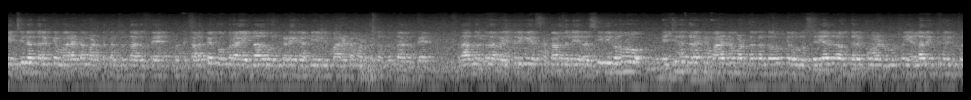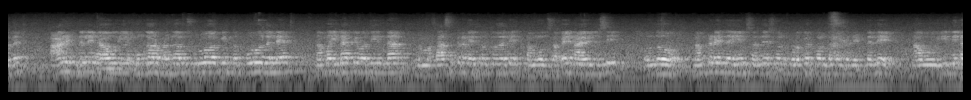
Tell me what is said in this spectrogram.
ಹೆಚ್ಚಿನ ದರಕ್ಕೆ ಮಾರಾಟ ಮಾಡ್ತಕ್ಕಂಥದ್ದಾಗುತ್ತೆ. ಮತ್ತೆ ಕಳಪೆ ಗೊಬ್ಬರ ಎಲ್ಲಾದರೂ ಒಂದು ಕಡೆಗೆ ಅಲ್ಲಿ ಇಲ್ಲಿ ಮಾರಾಟ ಮಾಡ್ತಕ್ಕಂಥದ್ದಾಗುತ್ತೆ. ಅದಾದ ನಂತರ ರೈತರಿಗೆ ಸಕಾಲದಲ್ಲಿ ರಸೀದಿಗಳು ಹೆಚ್ಚಿನ ದರಕ್ಕೆ ಮಾರಾಟ ಮಾಡ್ತಕ್ಕಂಥವ್ರು ಕೆಲವರು ಸರಿಯಾದ ದರಕ್ಕೆ ಮಾರಾಟ ಮಾಡ್ತಾರೆ, ಎಲ್ಲ ರೀತಿಯೂ ಇರ್ತದೆ. ಆ ನಿಟ್ಟಿನಲ್ಲಿ ನಾವು ಈ ಮುಂಗಾರು ಹಂಗಾರು ಶುರುವಾಗಿಂತ ಪೂರ್ವದಲ್ಲೇ ನಮ್ಮ ಇಲಾಖೆ ವತಿಯಿಂದ, ನಮ್ಮ ಶಾಸಕರ ನೇತೃತ್ವದಲ್ಲಿ ತಮ್ಮೊಂದು ಸಭೆಯನ್ನು ಆಯೋಜಿಸಿ ಒಂದು ನಮ್ಮ ಕಡೆಯಿಂದ ಏನು ಸಂದೇಶವನ್ನು ಕೊಡಬೇಕು ಅಂತಕ್ಕಂಥ ನಿಟ್ಟಿನಲ್ಲಿ ನಾವು ಈ ದಿನ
